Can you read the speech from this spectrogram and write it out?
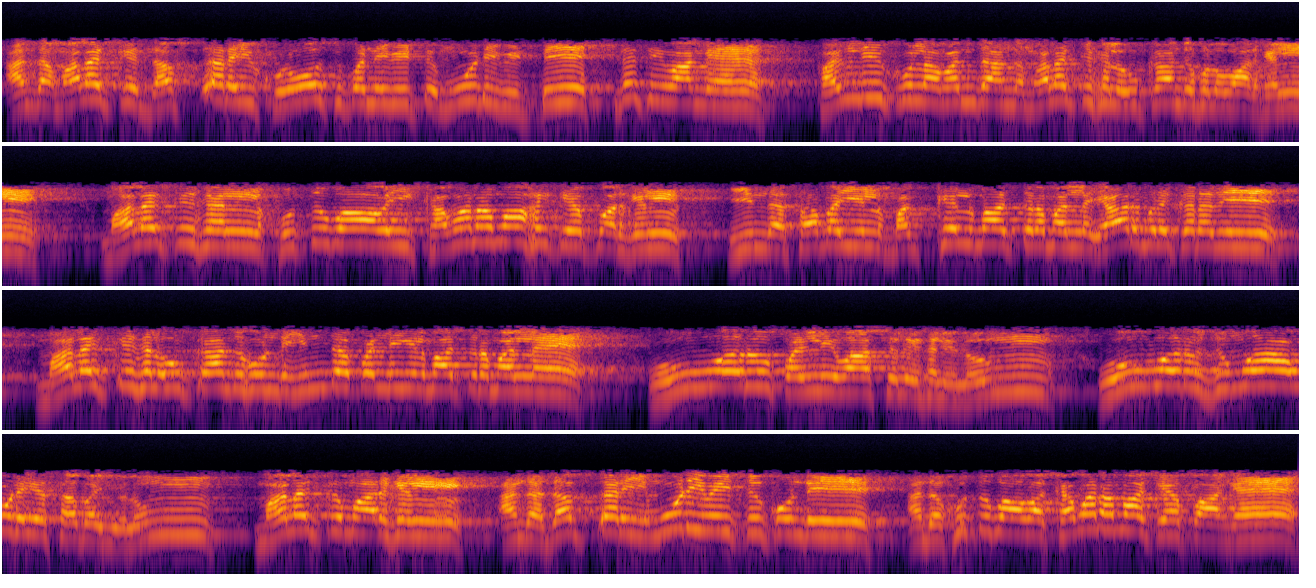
அந்த மலக்கு தப்தரை க்ளோஸ் பண்ணிவிட்டு மூடிவிட்டு என்ன செய்வாங்க? பள்ளிக்குள்ள வந்து அந்த மலக்குகள் உட்கார்ந்து கொள்வார்கள். மலக்குகள் குத்துபாவை கவனமாக கேட்பார்கள். இந்த சபையில் மக்கள் மாத்திரமல்ல. யாரும் இருக்கிறது? மலக்குகள் உட்கார்ந்து கொண்டு இந்த பள்ளியில் மாத்திரமல்ல. ஒவ்வொரு பள்ளி வாசல்களிலும் ஒவ்வொரு ஜுமாவுடைய சபையிலும் மலக்குமார்கள் அந்த தப்தரை மூடி வைத்துக் கொண்டு அந்த குத்துபாவை கவனமா கேட்பாங்க.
